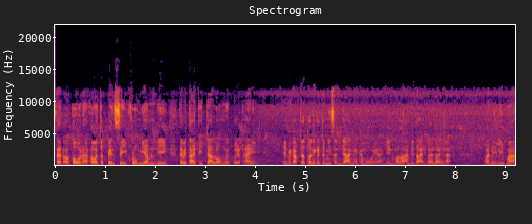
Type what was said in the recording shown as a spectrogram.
Z ออโต้นะเขาจะเป็นสีโครเมียมนั่นเอง แต่พี่ตายติดจานรองมือเปิดให้ เห็นไหมครับ เจ้าตัวนี้ก็จะมีสัญญาณการขโมยอะเห็นหัวร้านพี่ตายหน่อยๆละวันนี้รีบมาก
